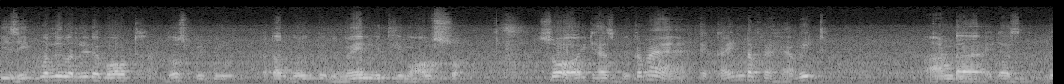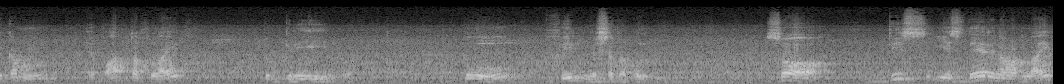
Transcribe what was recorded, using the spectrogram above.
He is equally worried about those people that are going to remain with him also. So it has become a, a kind of a habit and uh, it has become a part of life to grieve, to feel miserable. So this is there in our life.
